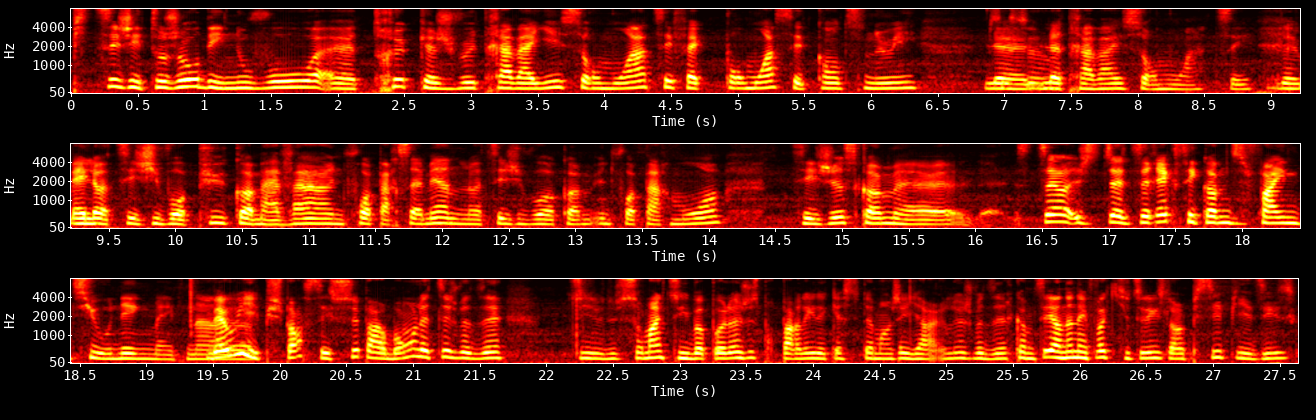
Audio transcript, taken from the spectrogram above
puis, tu sais, j'ai toujours des nouveaux euh, trucs que je veux travailler sur moi, tu sais. Fait que pour moi, c'est de continuer le, le travail sur moi, tu sais. Ben Mais là, tu sais, j'y vais plus comme avant, une fois par semaine, là, tu sais, j'y vais comme une fois par mois. C'est juste comme, euh, tu sais, je te dirais que c'est comme du fine-tuning maintenant. Ben là. oui, puis je pense que c'est super bon, là, tu sais, je veux dire, tu, sûrement que tu y vas pas là juste pour parler de qu'est-ce que tu as mangé hier, là, je veux dire, comme, tu sais, il y en a des fois qui utilisent leur psy, puis ils disent,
